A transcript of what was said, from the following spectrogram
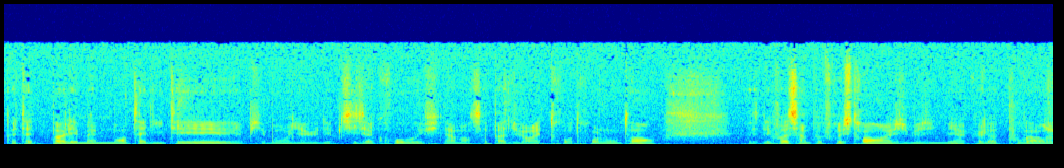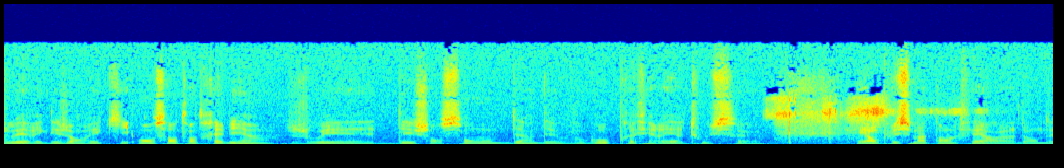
peut-être pas les mêmes mentalités. Et puis bon, il y a eu des petits accros et finalement ça n'a pas duré trop trop longtemps. des fois c'est un peu frustrant et j'imagine bien que là de pouvoir jouer avec des gens avec qui on s'entend très bien, jouer des chansons d'un de vos groupes préférés à tous, euh, et en plus maintenant le faire dans des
